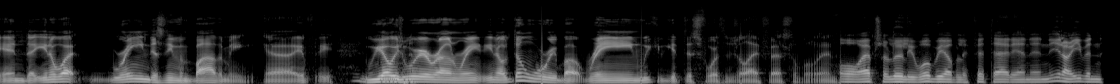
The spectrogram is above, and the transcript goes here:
and uh, you know what? Rain doesn't even bother me. Uh, if we always Mm. worry around rain, you know, don't worry about rain. We could get this Fourth of July festival in. Oh, absolutely. We'll be able to fit that in. And, you know, even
